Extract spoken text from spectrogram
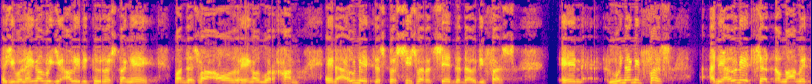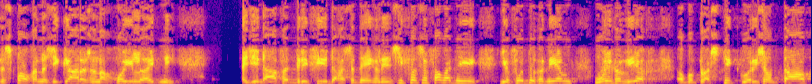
As jy wil hengel, moet jy al hierdie toerusting hê, want dis waar al hengel oor gaan. En hou net, dis presies wat dit sê, dit hou die vis. En moenie nou nie vis in die hou net sit om daarmee te spog en as jy klaar is dan gooi jy hulle uit nie. As jy daar vir 3, 4 dae sit hengel, jy sien vis vang het jy jou foto geneem, mooi geweeg op 'n plastiek horisontaal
